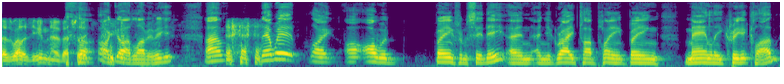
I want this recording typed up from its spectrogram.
as well as you, Merv. Actually, oh God, love you, Mickey. Um, now we're like I, I would being from Sydney and, and your grade club playing being Manly Cricket Club.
